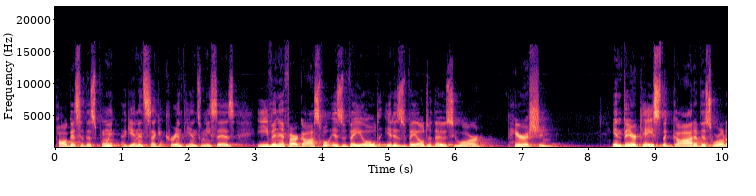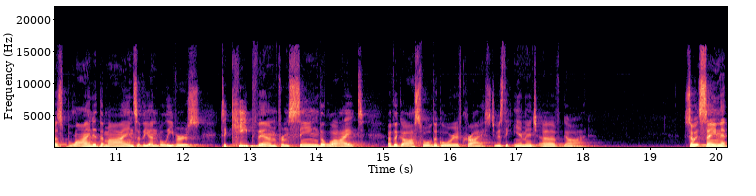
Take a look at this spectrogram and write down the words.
Paul gets to this point again in 2 Corinthians when he says, Even if our gospel is veiled, it is veiled to those who are perishing. In their case, the God of this world has blinded the minds of the unbelievers to keep them from seeing the light of the gospel of the glory of Christ, who is the image of God. So it's saying that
